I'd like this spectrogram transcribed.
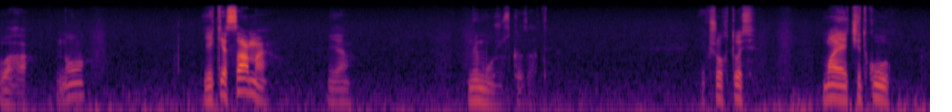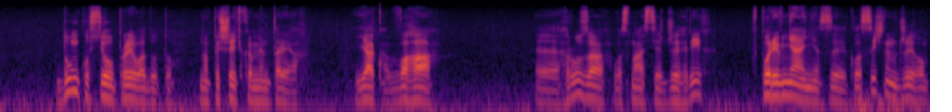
вага, але яке саме, я не можу сказати. Якщо хтось має чітку думку з цього приводу, то напишіть в коментарях, як вага е, груза в оснасті джиг-ріг в порівнянні з класичним джигом,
